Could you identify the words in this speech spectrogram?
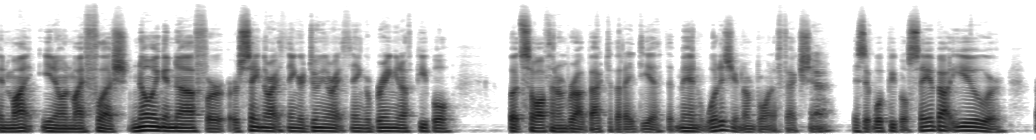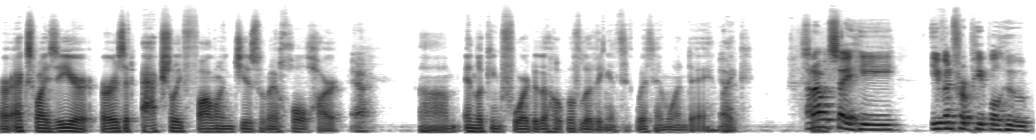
in my you know in my flesh knowing enough or, or saying the right thing or doing the right thing or bringing enough people But so often I'm brought back to that idea that man, what is your number one affection? Yeah. Is it what people say about you, or or X Y Z, or or is it actually following Jesus with my whole heart Yeah. um, and looking forward to the hope of living with Him one day? Like, And I would say he, even for people who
